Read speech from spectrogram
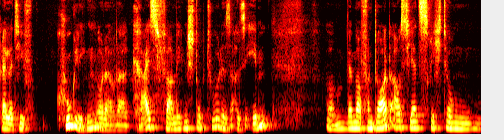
relativ kugeligen oder, oder kreisförmigen Struktur, das ist alles eben, wenn man von dort aus jetzt Richtung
